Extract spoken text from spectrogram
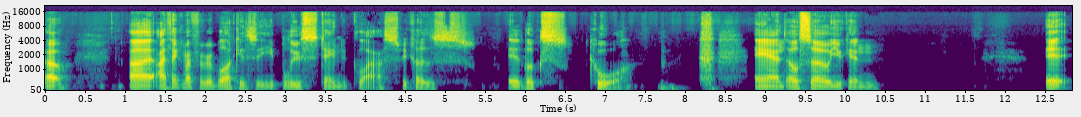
Oh, uh, I think my favorite block is the blue stained glass because it looks cool, and also you can. It.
